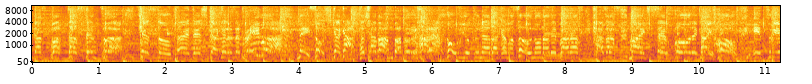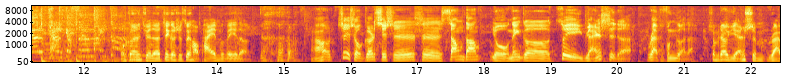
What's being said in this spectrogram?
かき乱すバッタステンプ決闘変えて仕掛けるぜブレイバー瞑想仕掛かったシャバンバトルハラ強欲なバカもそうの名でバラすかざすマイク説法で解放いつリアル感化するマインド我个人觉得这个是最好拍 MV 的。然后这首歌其实是相当有那个最原始的 rap 风格的。 什么叫原始 rap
